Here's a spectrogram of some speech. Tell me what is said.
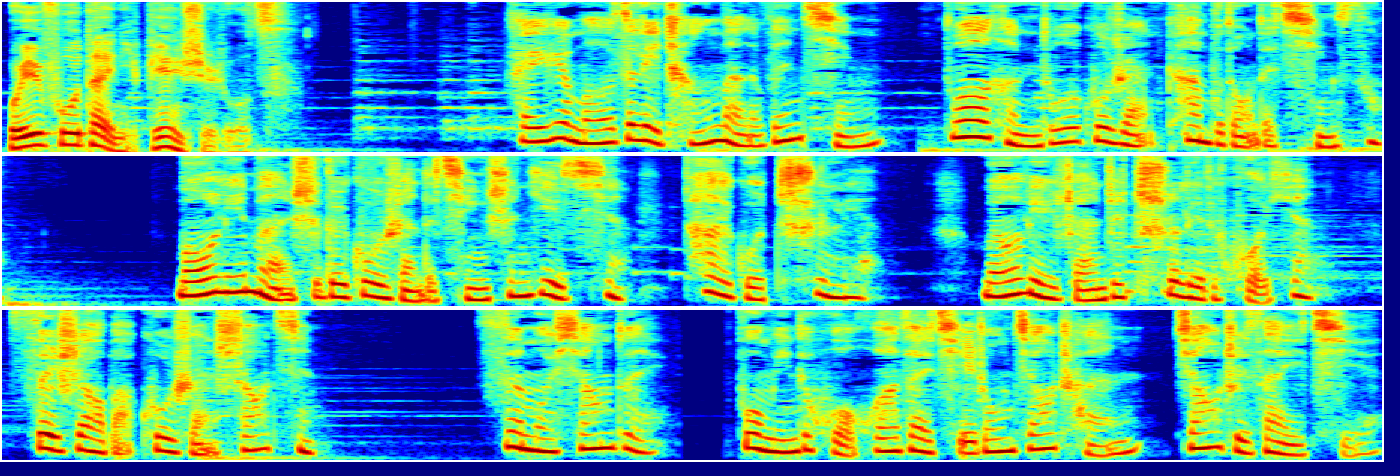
为夫待你便是如此。裴玉眸子里盛满了温情，多了很多顾软看不懂的情愫，眸里满是对顾软的情深意切，太过炽烈。眸里燃着炽烈的火焰，似是要把顾软烧尽。四目相对，不明的火花在其中交缠交织在一起，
